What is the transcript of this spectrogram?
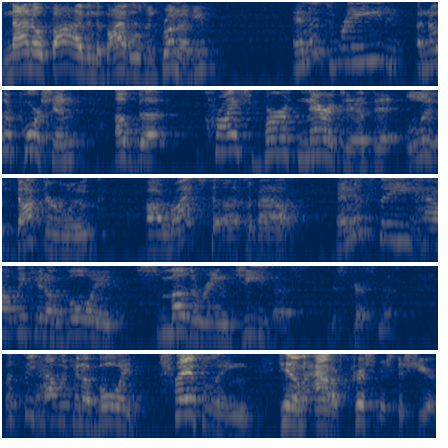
905 in the Bibles in front of you. And let's read another portion of the Christ birth narrative that Luke, Dr. Luke, uh, writes to us about. And let's see how we can avoid smothering Jesus this Christmas. Let's see how we can avoid trampling him out of Christmas this year.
